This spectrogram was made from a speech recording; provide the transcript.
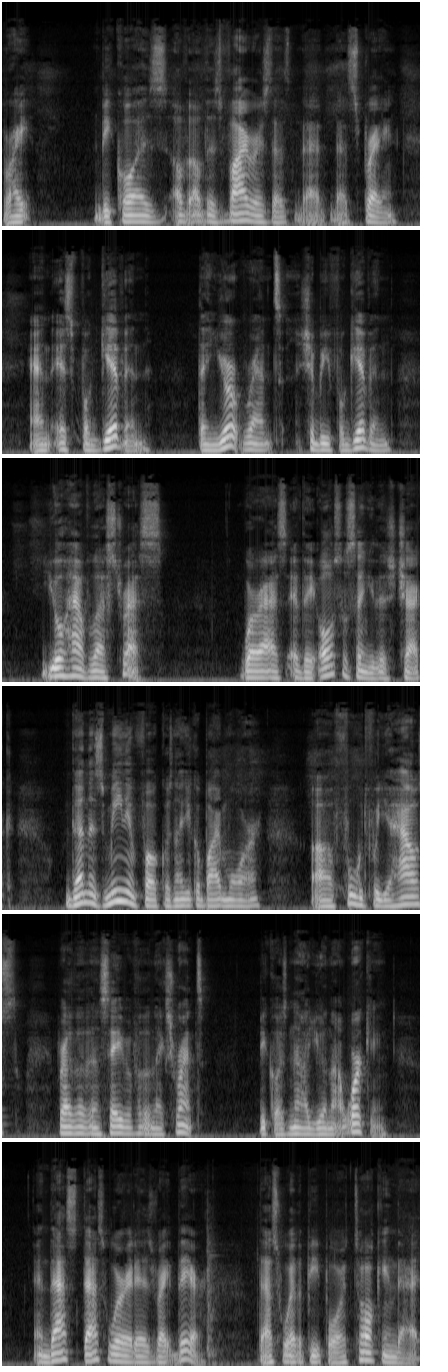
right, because of, of this virus that, that that's spreading, and is forgiven, then your rent should be forgiven. You'll have less stress. Whereas if they also send you this check, then it's meaningful because now you could buy more uh, food for your house rather than saving for the next rent because now you're not working. And that's that's where it is right there. That's where the people are talking that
